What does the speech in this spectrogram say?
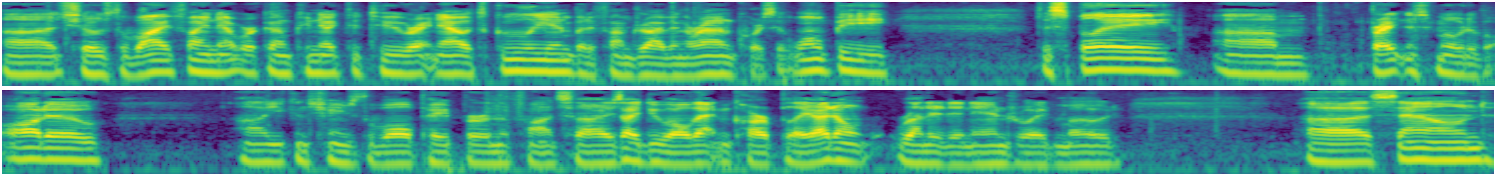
uh, it shows the Wi-Fi network I'm connected to. Right now it's Goulian, but if I'm driving around, of course it won't be. Display, um, brightness mode of auto. Uh, you can change the wallpaper and the font size. I do all that in CarPlay. I don't run it in Android mode. Uh, sound,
